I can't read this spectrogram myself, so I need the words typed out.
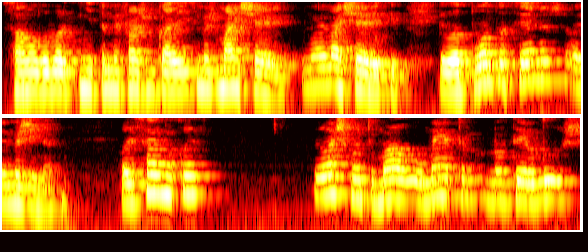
Salvador Martinha também faz um bocado isso, mas mais sério. Não é mais sério, tipo, ele aponta cenas, imagina, olha, sabe uma coisa? Eu acho muito mal o metro não ter luz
